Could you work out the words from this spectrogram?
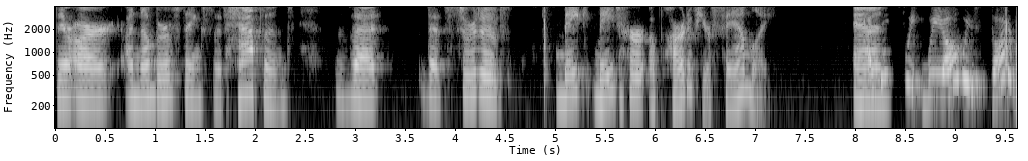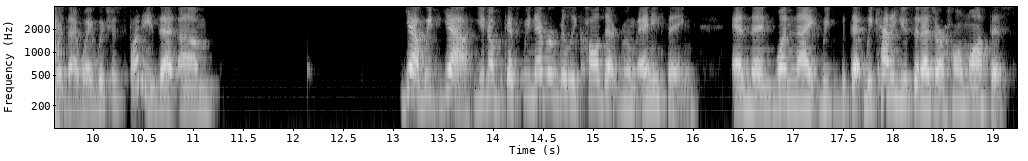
there are a number of things that happened that that sort of make made her a part of your family. And I think we, we always thought of her that way, which is funny that um yeah, we yeah, you know, because we never really called that room anything. And then one night we that we kind of use it as our home office.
